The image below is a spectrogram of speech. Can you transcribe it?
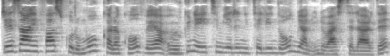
Ceza infaz kurumu, karakol veya örgün eğitim yeri niteliğinde olmayan üniversitelerde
